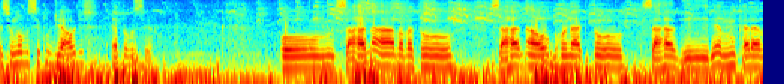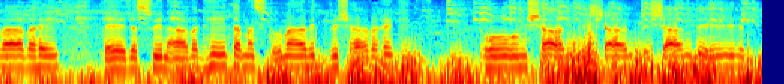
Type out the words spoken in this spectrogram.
esse novo ciclo de áudios é para você. Om Sahana Vavatu Sahana Bhunaktu Sahaviryam Karavavahai Tejasvinavadhitamastu Vidvishavahai Om Shanti Shanti Shanti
